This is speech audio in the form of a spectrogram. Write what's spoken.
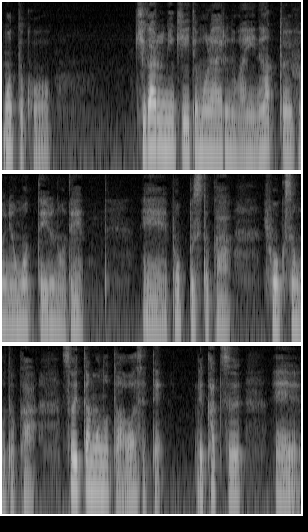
もっとこう気軽に聴いてもらえるのがいいなというふうに思っているので、えー、ポップスとかフォークソングとかそういったものと合わせてでかつえ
